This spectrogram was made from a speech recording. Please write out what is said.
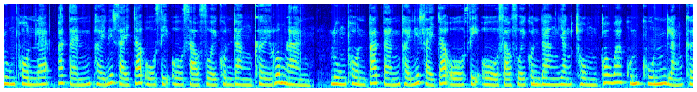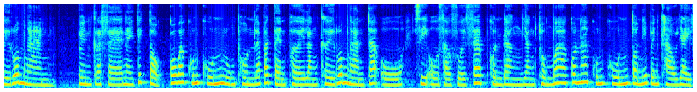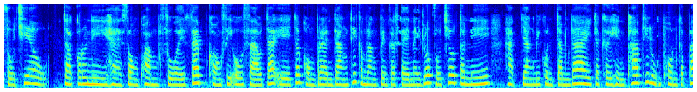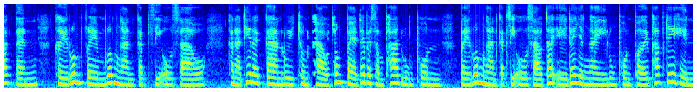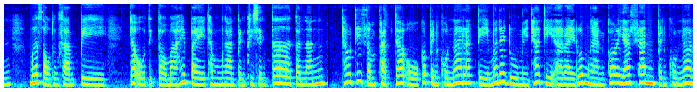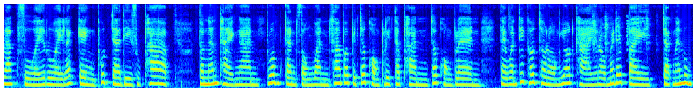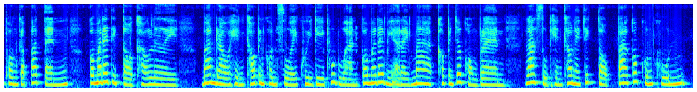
ลุงพลและป้าแตนเผยนิสัยเจ้าโอซีโอสาวสวยคนดังเคยร่วมงาน ลุงพลป้าแตนเผยนิสัยเจ้าโอซีโอสาวสวยคนดังยังชมก็ว่าคุ้นๆหลังเคยร่วมงาน เป็นกระแสในติ๊กตอกก็ว่าคุ้นๆลุงพลและป้าแตนเผยหลังเคยร่วมงานเจ้าโอซีโอสาวสวยแซบคนดังยังชมว่าก็น่าคุ้นๆตอนนี้เป็นข่าวใหญ่โซเชียล จากกรณีแห่ส่องความสวยแซ่บของซีโอสาวจ้าเอ เจ้าของแบรนด์ดังที่กำลังเป็นกระแสในโลกโซเชียลตอนนี้ หากยังมีคนจำได้ จะเคยเห็นภาพที่ลุงพลกับป้าแตน เคยร่วมเฟรมร่วมงานกับซีโอสาว ขณะที่รายการลุยชนข่าวช่องแปดได้ไปสัมภาษณ์ลุงพล ไปร่วมงานกับซีโอสาวจ้าเอ ได้ยังไงลุงพลเผยภาพที่เห็นเมื่อ 2-3 ปี จ้าโอติดต่อมาให้ไปทำงานเป็นพรีเซนเตอร์ตอนนั้น เท่าที่สัมผัสจ้าโอก็เป็นคนน่ารักดีไม่ได้ดูมีท่าทีอะไรร่วมงานก็ระยะสั้นเป็นคนน่ารักสวยรวยและเก่งพูดจาดีสุภาพ ตอนนั้นถ่ายงานร่วมกันสองวันทราบว่าเป็นเจ้าของผลิตภัณฑ์ เจ้าของแบรนด์ แต่วันที่เขาฉลองยอดขายเราไม่ได้ไป จากนั้นลุงพลกับป้าแตนก็ไม่ได้ติดต่อเขาเลย บ้านเราเห็นเขาเป็นคนสวยคุยดีพูดหวานก็ไม่ได้มีอะไรมาก เขาเป็นเจ้าของแบรนด์ ล่าสุดเห็นเข้าในติ๊กตอกป้าก็คุ้นๆ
